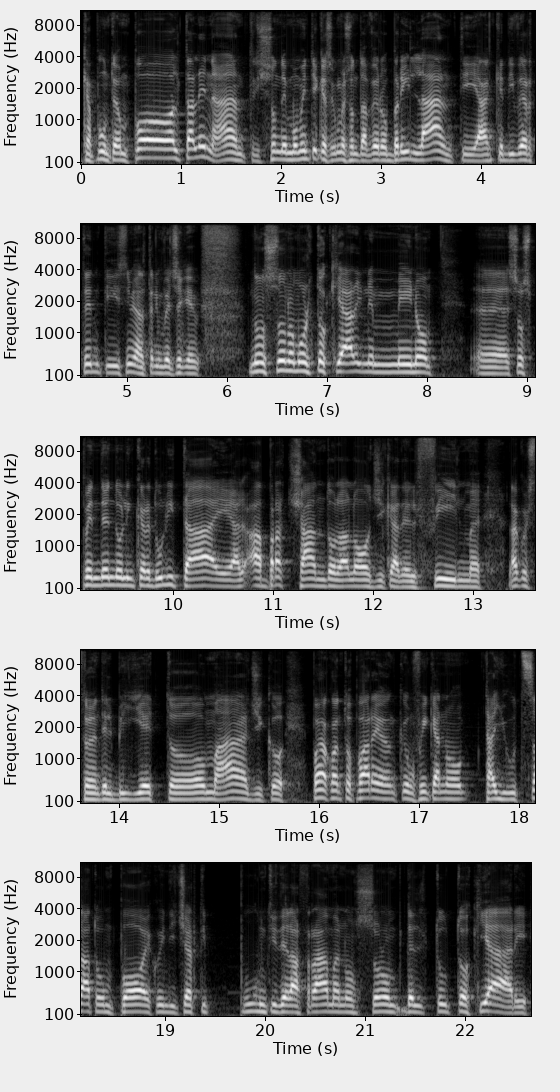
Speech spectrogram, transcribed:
che appunto è un po' altalenante, ci sono dei momenti che secondo me sono davvero brillanti, anche divertentissimi, altri invece che non sono molto chiari nemmeno eh, sospendendo l'incredulità e abbracciando la logica del film, la questione del biglietto magico. Poi a quanto pare è anche un film che hanno tagliuzzato un po' e quindi certi punti della trama non sono del tutto chiari.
